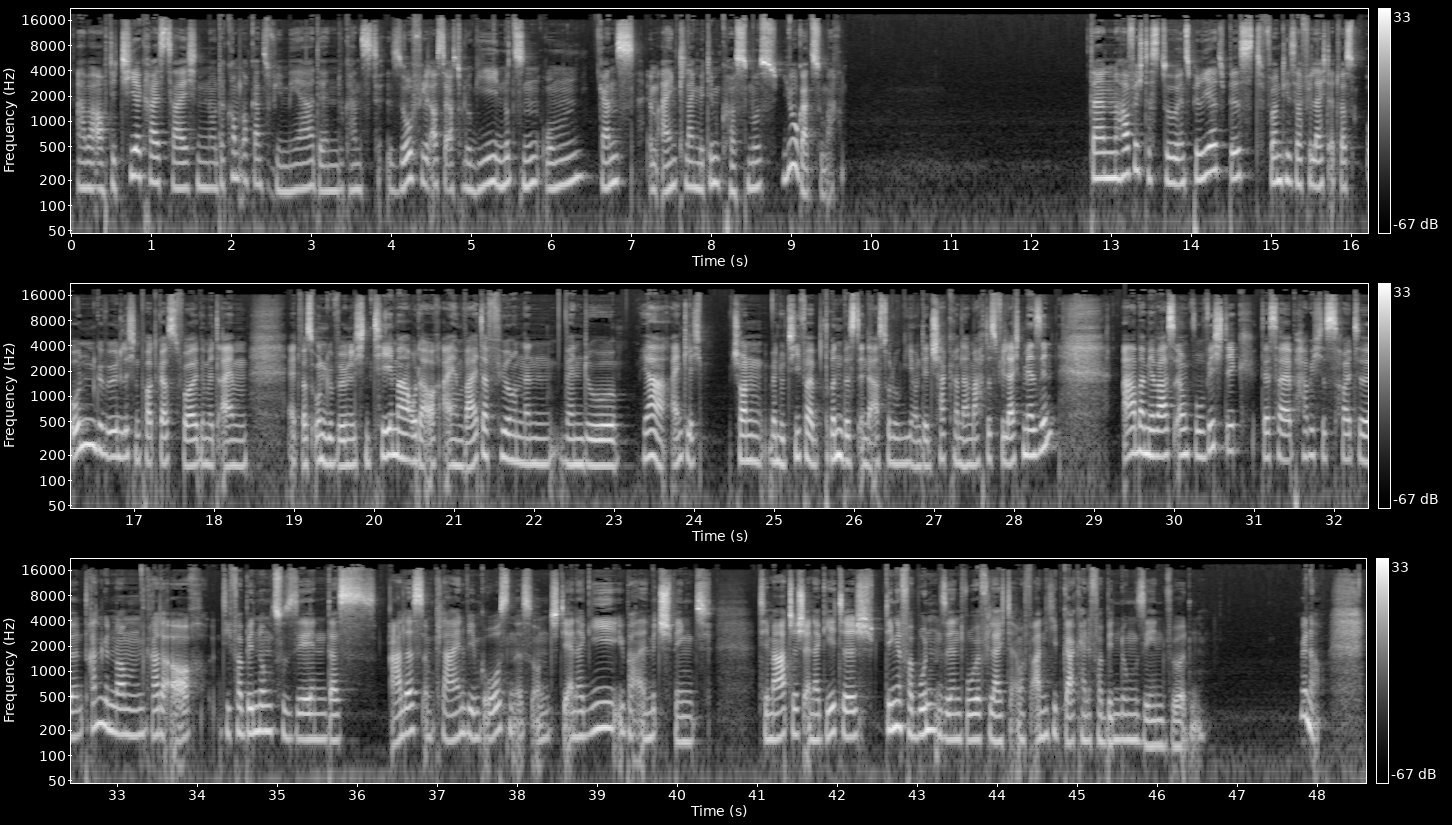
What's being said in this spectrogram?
aber auch die Tierkreiszeichen und da kommt noch ganz viel mehr, denn du kannst so viel aus der Astrologie nutzen, um ganz im Einklang mit dem Kosmos Yoga zu machen dann hoffe ich, dass du inspiriert bist von dieser vielleicht etwas ungewöhnlichen Podcast-Folge mit einem etwas ungewöhnlichen Thema oder auch einem weiterführenden, wenn du ja eigentlich schon, wenn du tiefer drin bist in der Astrologie und den Chakren, dann macht es vielleicht mehr Sinn. Aber mir war es irgendwo wichtig, deshalb habe ich es heute drangenommen, gerade auch die Verbindung zu sehen, dass alles im Kleinen wie im Großen ist und die Energie überall mitschwingt thematisch, energetisch Dinge verbunden sind, wo wir vielleicht auf Anhieb gar keine Verbindungen sehen würden. Genau.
